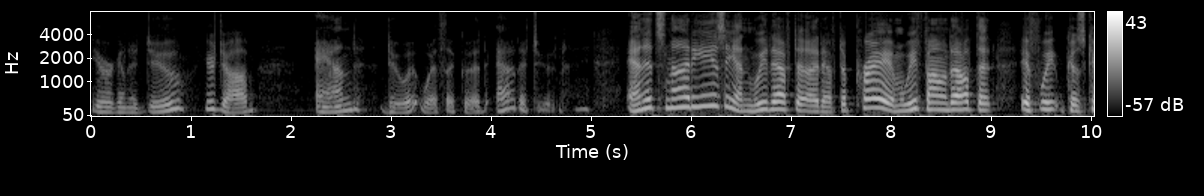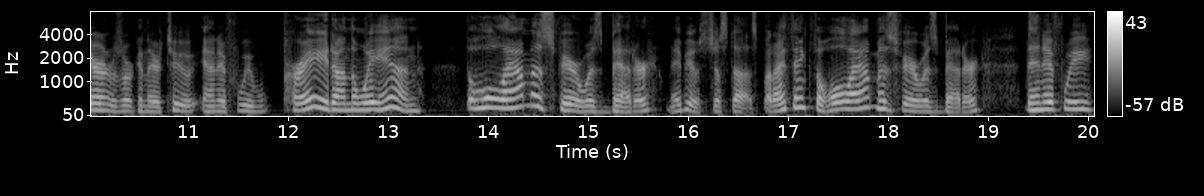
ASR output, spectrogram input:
you're going to do your job and do it with a good attitude. And it's not easy, and we'd have to I'd have to pray. And we found out that if we because Karen was working there too, and if we prayed on the way in, the whole atmosphere was better. Maybe it was just us, but I think the whole atmosphere was better than if we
